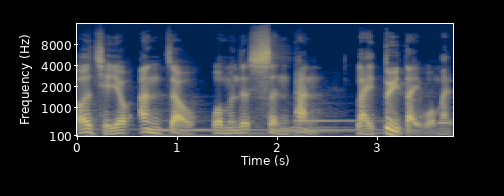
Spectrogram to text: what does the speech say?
而且要按照我们的审判来对待我们。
